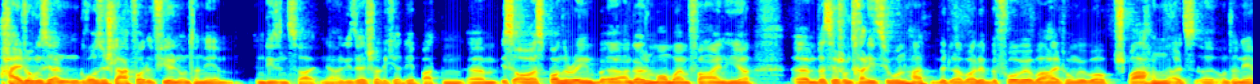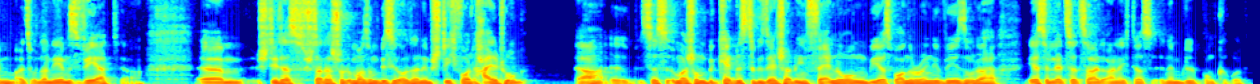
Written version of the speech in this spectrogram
Haltung ist ja ein großes Schlagwort in vielen Unternehmen in diesen Zeiten, ja, gesellschaftlicher Debatten. Ähm, ist euer Sponsoring-Engagement beim Verein hier, ähm, das ja schon Tradition hat mittlerweile, bevor wir über Haltung überhaupt sprachen als äh, Unternehmen, als Unternehmenswert, ja. Ähm, steht das, stand das schon immer so ein bisschen unter dem Stichwort Haltung? Ja, ist das immer schon ein Bekenntnis zu gesellschaftlichen Veränderungen via Sponsoring gewesen oder erst in letzter Zeit eigentlich das in den Mittelpunkt gerückt?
